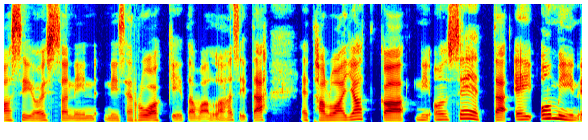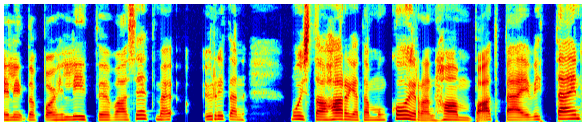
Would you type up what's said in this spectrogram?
asioissa, niin, niin se ruokkii tavallaan sitä, että haluaa jatkaa, niin on se, että ei omiin elintapoihin liittyen, vaan se, että mä yritän muistaa harjata mun koiran hampaat päivittäin.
